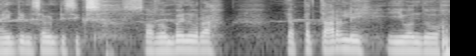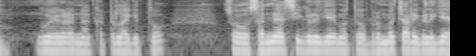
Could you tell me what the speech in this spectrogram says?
nineteen seventy six ಸಾವಿರದ ಒಂಬೈನೂರ ಎಪ್ಪತ್ತಾರಲ್ಲಿ ಈ ಒಂದು ಗುಹೆಗಳನ್ನು ಕಟ್ಟಲಾಗಿತ್ತು. ಸೊ ಸನ್ಯಾಸಿಗಳಿಗೆ ಮತ್ತು ಬ್ರಹ್ಮಚಾರಿಗಳಿಗೆ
